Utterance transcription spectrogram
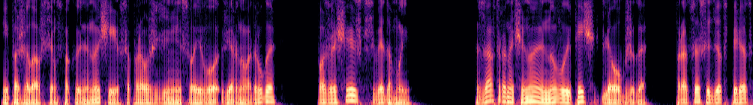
и, пожелав всем спокойной ночи в сопровождении своего верного друга, возвращаюсь к себе домой. Завтра начинаю новую печь для обжига. Процесс идет вперед.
